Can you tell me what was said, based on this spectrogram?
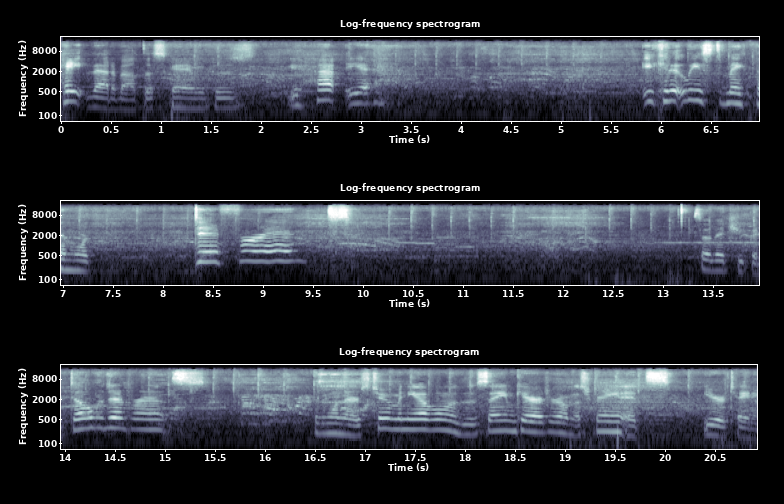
hate that about this game because you have yeah you could at least make them look different so that you could tell the difference because when there's too many of them of the same character on the screen it's irritating.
